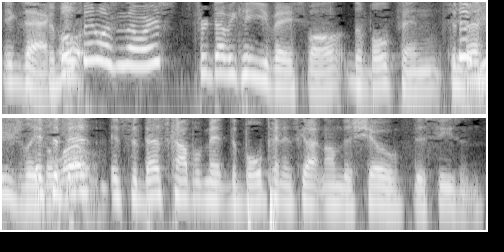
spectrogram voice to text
Exactly. The bullpen Well, wasn't the worst. for WKU baseball, the bullpen is the best, usually it's the, the best. It's the best compliment the bullpen has gotten on the show this season.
